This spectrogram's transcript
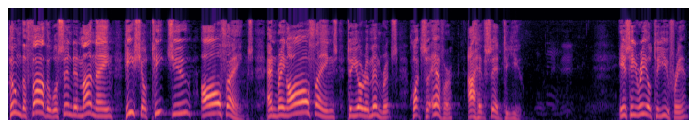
whom the Father will send in my name, he shall teach you all things, and bring all things to your remembrance whatsoever I have said to you. Is he real to you, friend?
